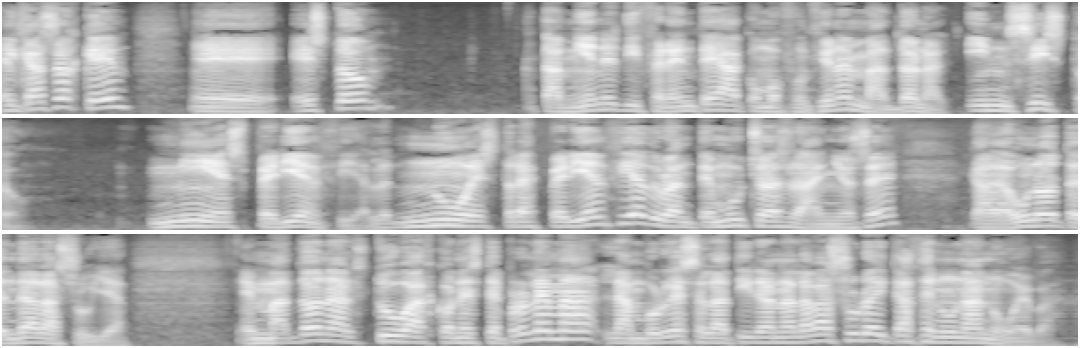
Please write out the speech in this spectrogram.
El caso es que eh, esto también es diferente a cómo funciona en McDonald's. Insisto, mi experiencia, nuestra experiencia durante muchos años, ¿eh? Cada uno tendrá la suya. En McDonald's tú vas con este problema, la hamburguesa la tiran a la basura y te hacen una nueva.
